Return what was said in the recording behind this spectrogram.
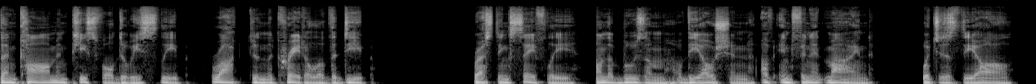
Then calm and peaceful do we sleep, rocked in the cradle of the deep, resting safely on the bosom of the ocean of infinite mind, which is the All.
